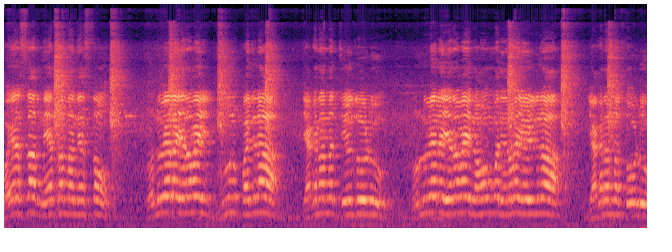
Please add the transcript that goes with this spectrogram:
వైఎస్ఆర్ నేతన్న నేస్తం. రెండు వేల ఇరవై జూన్ పదిన జగనన్న చేదోడు. రెండు వేల ఇరవై నవంబర్ ఇరవై ఐదున జగనన్న తోడు.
